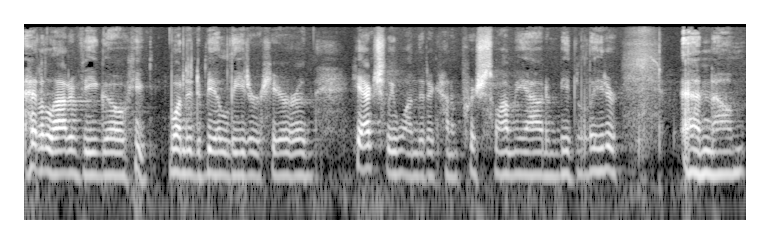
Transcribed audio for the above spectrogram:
had a lot of ego. He wanted to be a leader here, and he actually wanted to kind of push Swami out and be the leader. And um,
